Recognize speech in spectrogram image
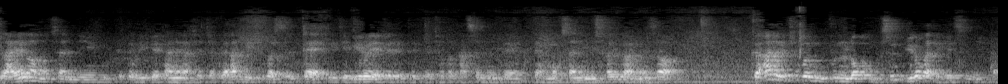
라영아 목사님 그때 우리 교회 다녀가셨죠. 그 아들이 죽었을 때 이제 위로 예배를 드리고 저도 갔었는데 그때 한 목사님이 설교하면서 그 아들 죽은 분을 놓고 무슨 위로가 되겠습니까?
